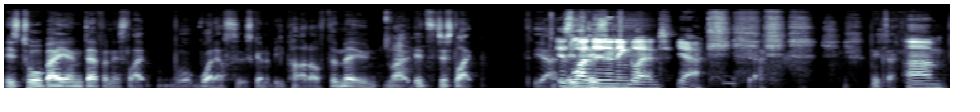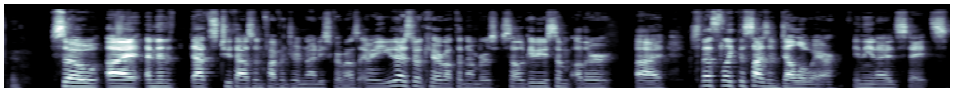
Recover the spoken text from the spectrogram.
"Is Torbay and Devon?" It's like, what else is going to be part of the moon? Like it's just like, yeah. Is it- London in England? Yeah. Yeah. exactly. Um, So, uh, and then that's 2,590 square miles. I mean, you guys don't care about the numbers, so I'll give you some other. Uh, so that's like the size of Delaware in the United States,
